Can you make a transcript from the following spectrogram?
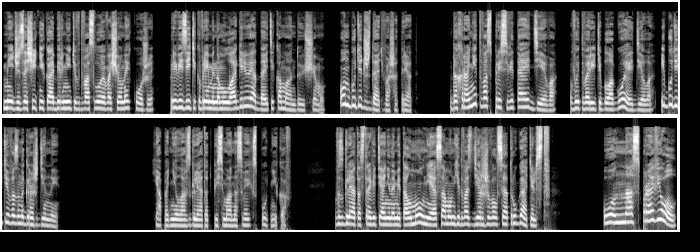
Меч защитника оберните в два слоя вощеной кожи, привезите к временному лагерю и отдайте командующему. Он будет ждать ваш отряд. Да хранит вас Пресвятая Дева, вы творите благое дело и будете вознаграждены. Я подняла взгляд от письма на своих спутников. Взгляд островитянина метал молния, а сам он едва сдерживался от ругательств. «Он нас провел!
